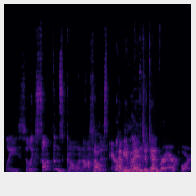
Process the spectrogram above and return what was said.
place. So like something's going on So with this airport. have you been to Denver Airport?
